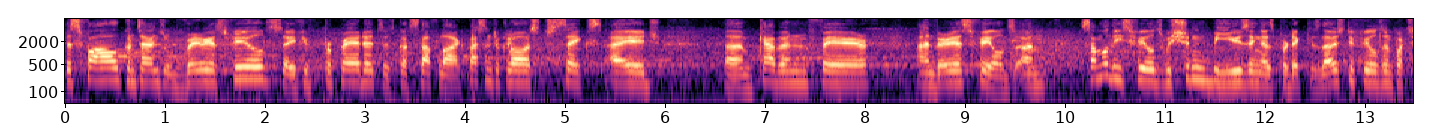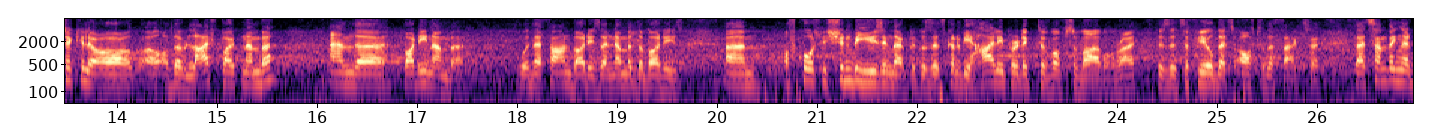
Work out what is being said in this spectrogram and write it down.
This file contains various fields. So if you've prepared it, it's got stuff like passenger class, sex, age, um, cabin, fare, and various fields. Um, some of these fields we shouldn't be using as predictors. Those two fields in particular are, are the lifeboat number and the body number. When they found bodies, they numbered the bodies. Um, of course, we shouldn't be using that because it's going to be highly predictive of survival, right? Because it's a field that's after the fact. So that's something that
